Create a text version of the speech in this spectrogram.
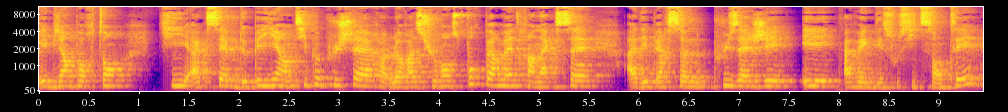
et bien portants qui acceptent de payer un petit peu plus cher leur assurance pour permettre un accès à des personnes plus âgées et avec des soucis de santé.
